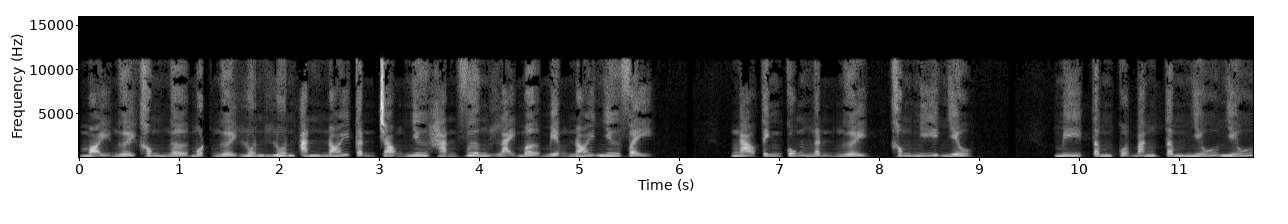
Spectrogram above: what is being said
Mọi người không ngờ một người luôn luôn ăn nói cẩn trọng như Hàn Vương lại mở miệng nói như vậy. Ngạo tình cũng ngẩn người, không nghĩ nhiều. Mi tâm của băng tâm nhíu nhíu,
